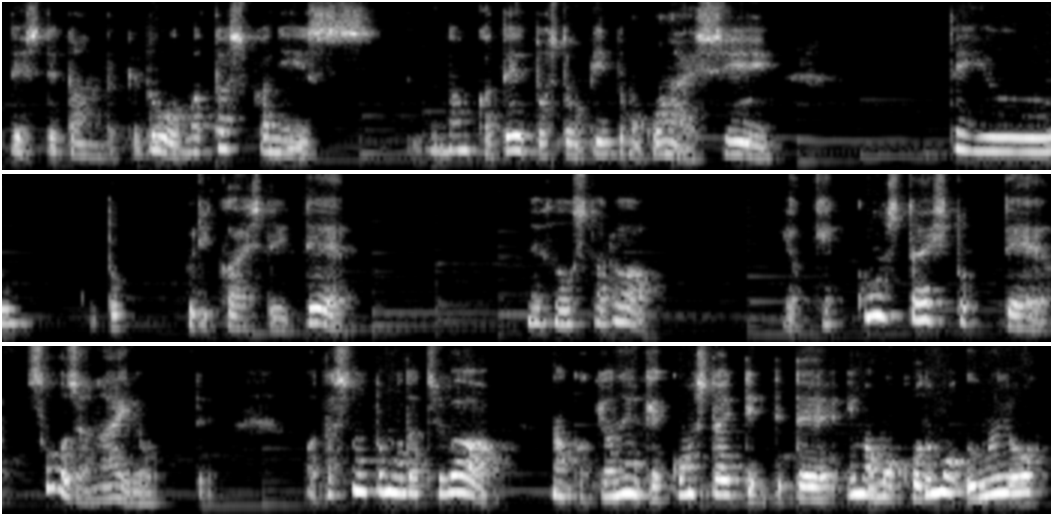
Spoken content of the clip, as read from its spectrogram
ってしてたんだけど、まあ確かになんかデートしてもピンとも来ないし、っていうことを繰り返していて、で、そうしたら、いや、結婚したい人ってそうじゃないよって。私の友達は、なんか去年結婚したいって言ってて、今もう子供産むよ、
